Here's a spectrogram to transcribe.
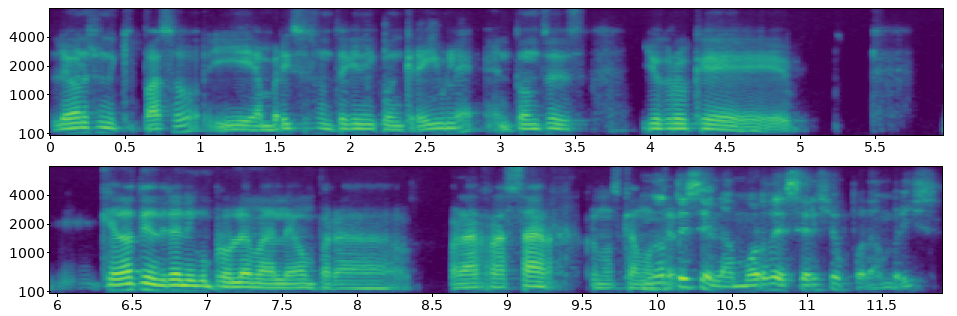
León es un equipazo y Ambriz es un técnico increíble, entonces yo creo que, que no tendría ningún problema el León para, para arrasar con los camoteros. Notes el amor de Sergio por Ambriz.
